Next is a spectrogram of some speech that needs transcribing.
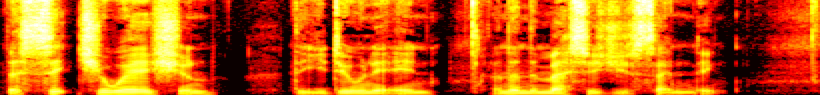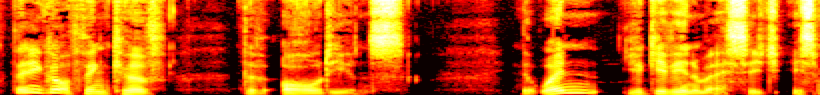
the situation that you're doing it in, and then the message you're sending. Then you've got to think of the audience. That when you're giving a message, it's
